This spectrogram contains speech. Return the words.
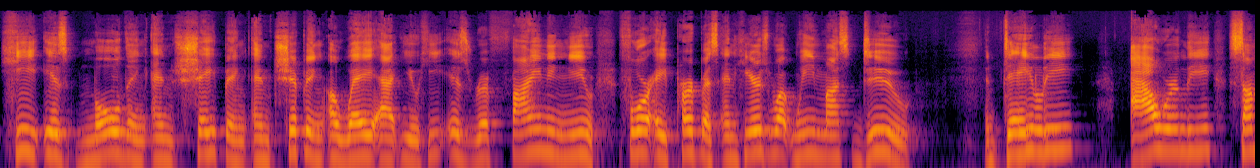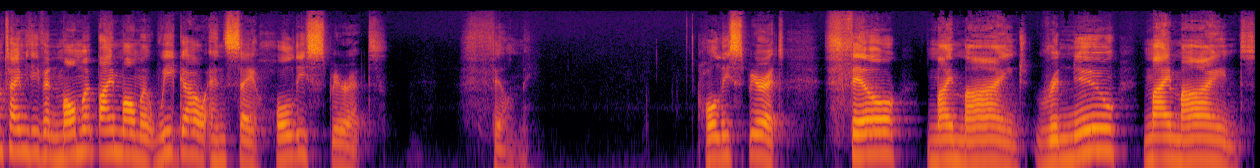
He is molding and shaping and chipping away at you. He is refining you for a purpose. And here's what we must do daily hourly, sometimes even moment by moment, we go and say, Holy Spirit, fill me. Holy Spirit, fill my mind, renew my mind.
